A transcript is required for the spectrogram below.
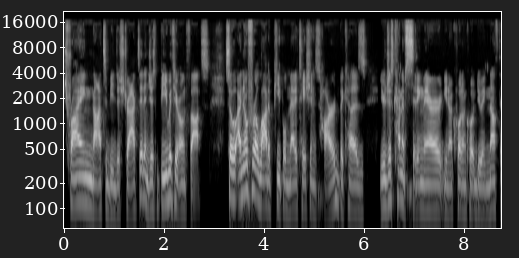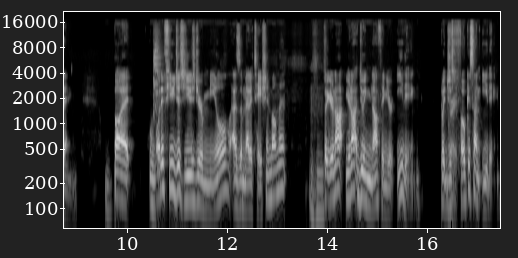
trying not to be distracted and just be with your own thoughts. So I know for a lot of people meditation is hard because you're just kind of sitting there, you know, quote unquote doing nothing. But what if you just used your meal as a meditation moment? Mm-hmm. So you're not you're not doing nothing, you're eating, but just right. focus on eating.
